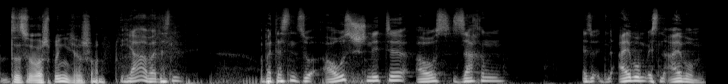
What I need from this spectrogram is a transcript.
das überspringe ich ja schon. Ja, aber das sind, aber das sind so Ausschnitte aus Sachen, also ein Album ist ein Album,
